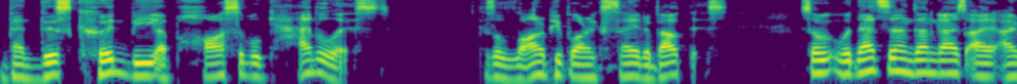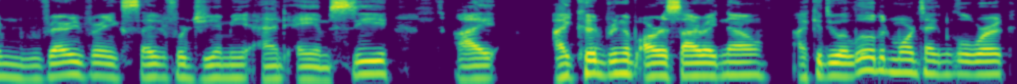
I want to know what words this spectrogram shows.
that this could be a possible catalyst because a lot of people are excited about this. So with that said and done, guys, I, I'm very, very excited for GME and AMC. I I could bring up RSI right now. I could do a little bit more technical work.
